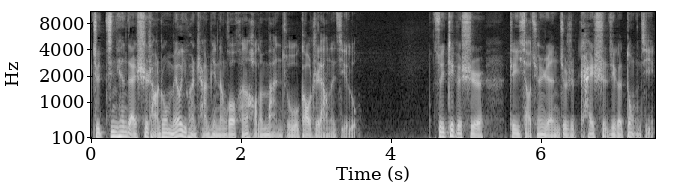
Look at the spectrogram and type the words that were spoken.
就今天在市场中没有一款产品能够很好的满足高质量的记录。所以这个是这一小群人就是开始这个动机，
